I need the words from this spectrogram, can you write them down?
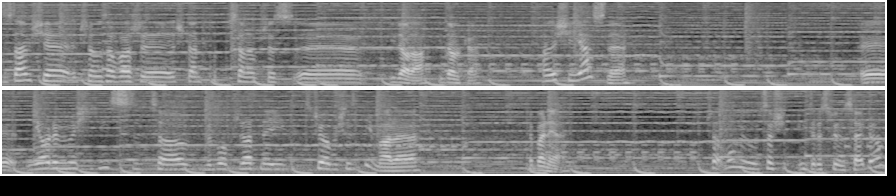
Zastanawiam się, czy on zauważy szklankę podpisaną przez e, idola, idolkę. Ale się jasne. Yy, nie mogę wymyślić nic, co by było przydatne i tyczyłoby się z nim, ale... Chyba nie. Czy mówił coś interesującego? Eee,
